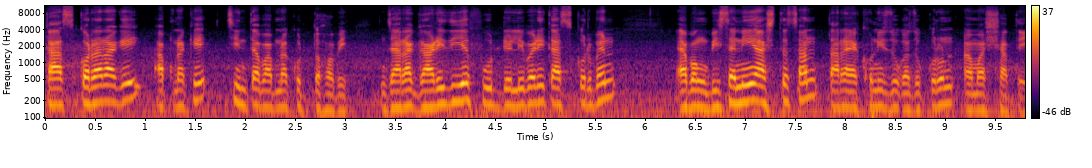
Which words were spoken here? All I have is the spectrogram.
কাজ করার আগেই আপনাকে চিন্তা ভাবনা করতে হবে। যারা গাড়ি দিয়ে ফুড ডেলিভারি কাজ করবেন এবং ভিসা নিয়ে আসতে চান, তারা এখনই যোগাযোগ করুন আমার সাথে।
